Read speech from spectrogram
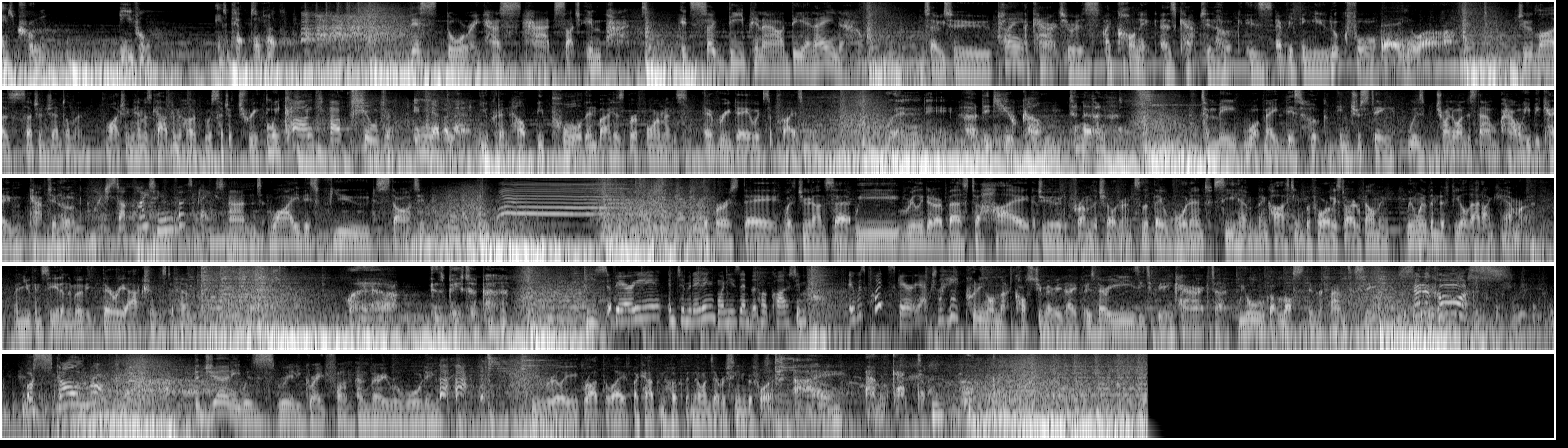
is cruel, evil, is Captain Hook. This story has had such impact. It's so deep in our DNA now. So to play a character as iconic as Captain Hook is everything you look for. There you are. Jude Law is such a gentleman. Watching him as Captain Hook was such a treat. We can't have children in Neverland. You couldn't help be pulled in by his performance. Every day would surprise me. Wendy, how did you come to Neverland? To me, what made this Hook interesting was trying to understand how he became Captain Hook Why'd you start fighting in the first place? and why this feud started. The first day with Jude on set, we really did our best to hide Jude from the children so that they wouldn't see him in costume before we started filming. We wanted them to feel that on camera. And you can see it in the movie, their reactions to him. Where is Peter Pan? He's very intimidating when he's in the hook costume. It was quite scary, actually. Putting on that costume every day, it was very easy to be in character. We all got lost in the fantasy. Set a course for Skull Rock. The journey was really great fun and very rewarding. He really brought to life a Captain Hook that no one's ever seen before. I am Captain Hook.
